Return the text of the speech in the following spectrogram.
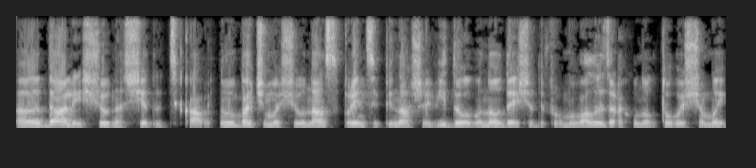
Е, Далі, що нас ще тут цікавить? Ну, ми бачимо, що у нас, в принципі, наше відео воно дещо деформували за рахунок того, що ми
